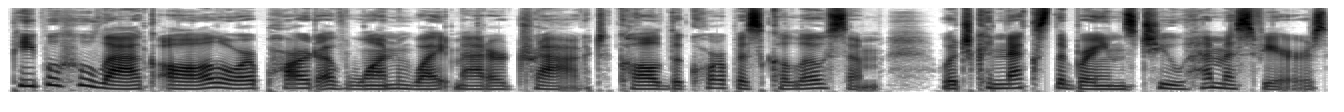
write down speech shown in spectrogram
People who lack all or part of one white matter tract, called the corpus callosum, which connects the brain's two hemispheres,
